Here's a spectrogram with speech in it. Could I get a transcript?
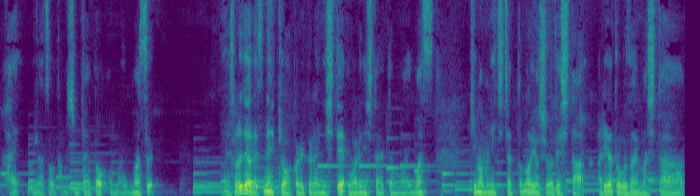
はい、2月を楽しみたいと思います。それではですね、今日はこれくらいにして終わりにしたいと思います。気まむにちチャットのよしおでした。ありがとうございました。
